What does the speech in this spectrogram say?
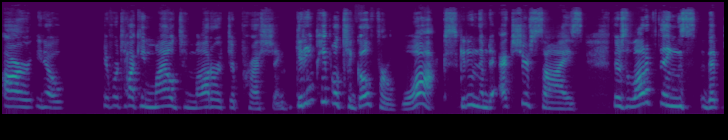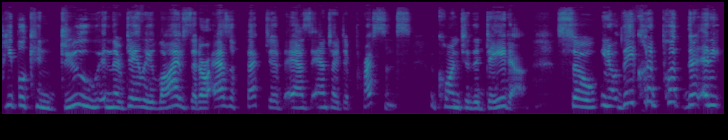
are, you know, if we're talking mild to moderate depression, getting people to go for walks, getting them to exercise. There's a lot of things that people can do in their daily lives that are as effective as antidepressants, according to the data. So, you know, they could have put there any.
